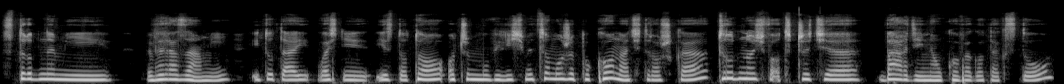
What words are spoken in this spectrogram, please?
z trudnymi wyrazami i tutaj właśnie jest to to, o czym mówiliśmy, co może pokonać troszkę trudność w odczycie bardziej naukowego tekstu.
